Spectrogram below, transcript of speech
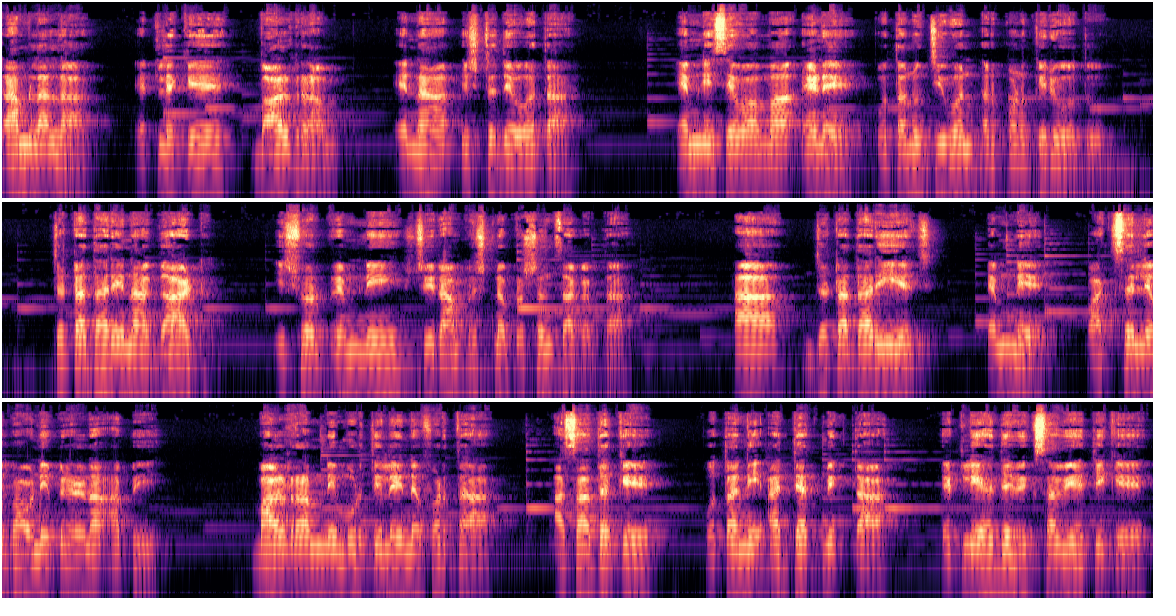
રામલાલા એટલે કે બાળરામ એના ઈષ્ટદેવ હતા. એમની સેવામાં એણે પોતાનું જીવન અર્પણ કર્યું હતું. જટાધારીના ગાઢ ઈશ્વર પ્રેમની શ્રી રામકૃષ્ણ પ્રશંસા કરતા. આ જટાધારીએ જ એમને વાત્સલ્ય ભાવની પ્રેરણા આપી બાળરામની મૂર્તિ લઈને ફરતા આ સાધકે પોતાની આધ્યાત્મિકતા એટલી હદે વિકસાવી હતી કે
